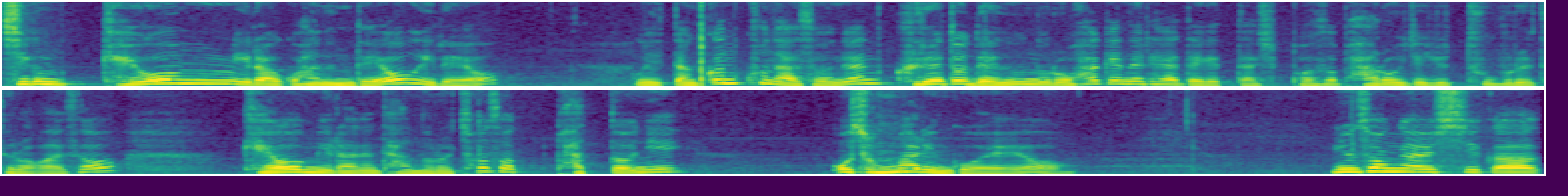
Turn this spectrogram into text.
지금 계엄이라고 하는데요 이래요. 일단 끊고 나서는 그래도 내 눈으로 확인을 해야 되겠다 싶어서 바로 이제 유튜브를 들어가서 계엄이라는 단어를 쳐서 봤더니 어 정말인 거예요. 윤석열 씨가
